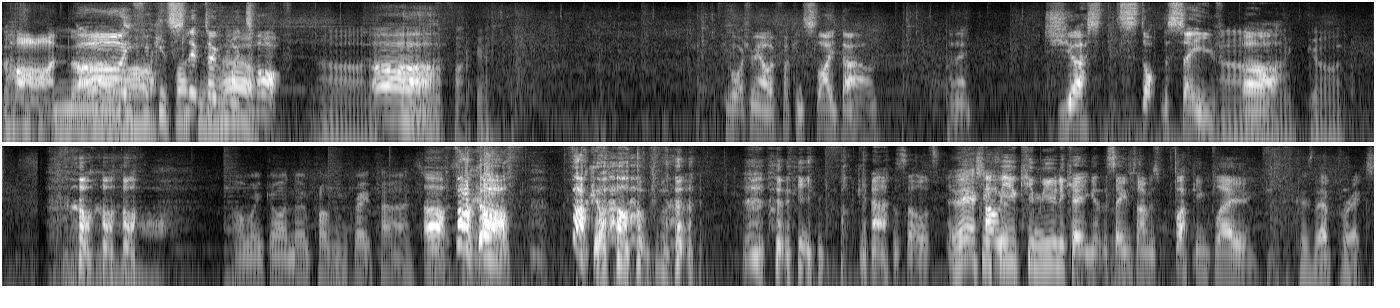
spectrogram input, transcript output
Oh, no. Oh, he fucking slipped over my top. Oh, motherfucker. If you watch me, I would fucking slide down and then just stop the save. Oh, Oh. my god. oh my god, no problem. Great pass. Oh, fuck off! Fuck off! you fucking assholes. How are you communicating at the same time as fucking playing? Because they're pricks.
